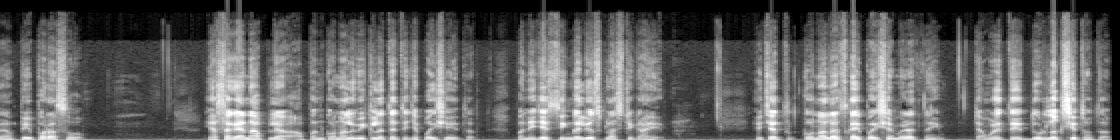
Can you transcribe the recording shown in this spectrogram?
प- पेपर असो या सगळ्यांना आपल्या आपण कोणाला विकलं तर त्याचे पैसे येतात. पण हे जे सिंगल यूज प्लास्टिक आहे ह्याच्यात कोणालाच काही पैसे मिळत नाही. त्यामुळे ते दुर्लक्षित होतं.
